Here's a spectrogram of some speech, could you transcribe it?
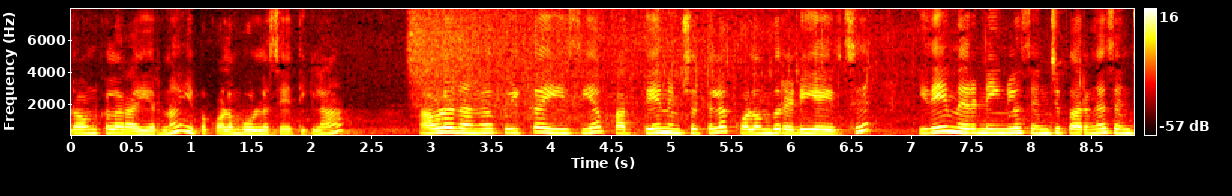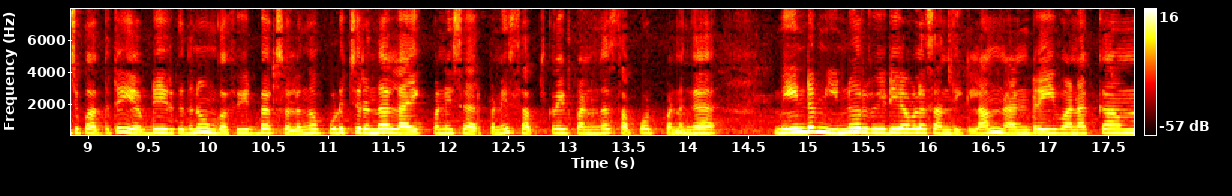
ப்ரௌன் கலர் ஆகிடணும் இப்போ குழம்பு உள்ளே சேர்த்திக்கலாம். அவ்வளோதாங்க குயிக்காக ஈஸியாக பத்தே நிமிஷத்தில் குழம்பு ரெடி ஆயிடுச்சு இதேமாரி நீங்களும் செஞ்சு பாருங்கள் செஞ்சு பார்த்துட்டு எப்படி இருக்குதுன்னு உங்கள் ஃபீட்பேக் சொல்லுங்கள் பிடிச்சிருந்தா லைக் பண்ணி ஷேர் பண்ணி சப்ஸ்கிரைப் பண்ணுங்கள் சப்போர்ட் பண்ணுங்கள் மீண்டும் இன்னொரு வீடியோவில் சந்திக்கலாம். நன்றி வணக்கம்.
